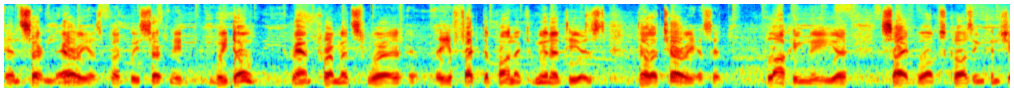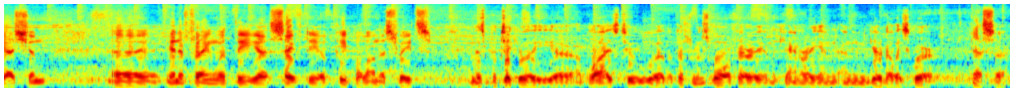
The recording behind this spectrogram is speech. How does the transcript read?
in certain areas, but we certainly we don't grant permits where the effect upon the community is deleterious. It blocking the uh, sidewalks, causing congestion, uh, interfering with the uh, safety of people on the streets. And this particularly uh, applies to uh, the Fisherman's Wharf area and the Cannery and, and Ghirardelli Square. Yes, sir.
